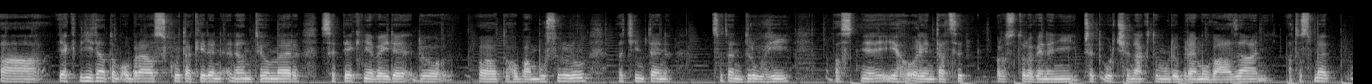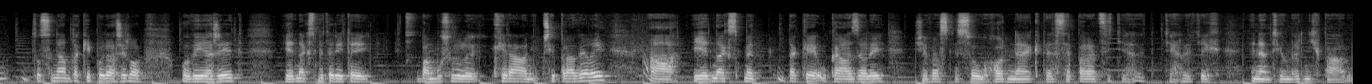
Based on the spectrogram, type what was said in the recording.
A jak vidíte na tom obrázku, tak jeden enantiomer se pěkně vejde do e, toho bambusulu, zatím ten, co ten druhý, vlastně jeho orientace prostorově není předurčena k tomu dobrému vázání. A to, jsme, to se nám taky podařilo ověřit. Jednak jsme tedy ty bambusuly chirální připravili a jednak jsme také ukázali, že vlastně jsou hodné k té separaci těchto těch enantiomerních párů.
